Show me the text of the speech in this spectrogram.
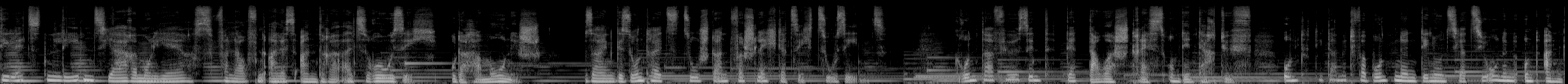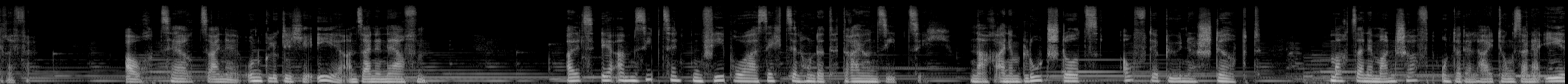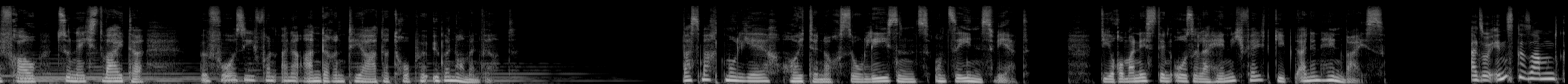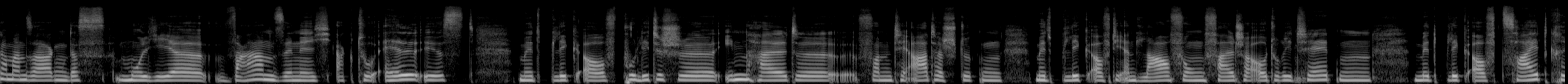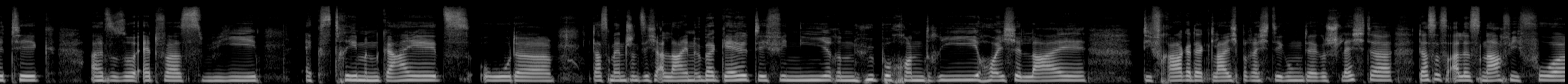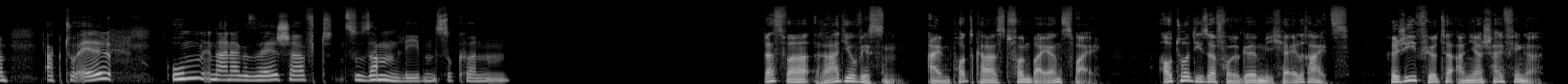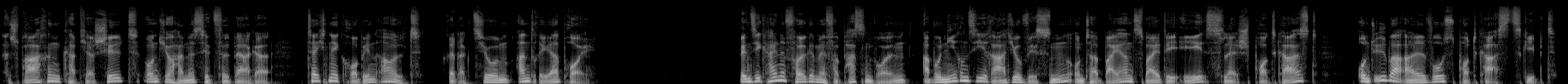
Die letzten Lebensjahre Molières verlaufen alles andere als rosig oder harmonisch. Sein Gesundheitszustand verschlechtert sich zusehends. Grund dafür sind der Dauerstress um den Tartüff und die damit verbundenen Denunziationen und Angriffe. Auch zerrt seine unglückliche Ehe an seine Nerven. Als er am 17. Februar 1673 nach einem Blutsturz auf der Bühne stirbt, macht seine Mannschaft unter der Leitung seiner Ehefrau zunächst weiter, bevor sie von einer anderen Theatertruppe übernommen wird. Was macht Molière heute noch so lesens- und sehenswert? Die Romanistin Ursula Hennigfeld gibt einen Hinweis. Also insgesamt kann man sagen, dass Molière wahnsinnig aktuell ist mit Blick auf politische Inhalte von Theaterstücken, mit Blick auf die Entlarvung falscher Autoritäten, mit Blick auf Zeitkritik, also so etwas wie extremen Geiz oder dass Menschen sich allein über Geld definieren, Hypochondrie, Heuchelei die Frage der Gleichberechtigung der Geschlechter, das ist alles nach wie vor aktuell, um in einer Gesellschaft zusammenleben zu können. Das war Radio Wissen, ein Podcast von Bayern 2. Autor dieser Folge Michael Reitz. Regie führte Anja Scheifinger. Es sprachen Katja Schild und Johannes Hitzelberger. Technik Robin Ault, Redaktion Andrea Breu. Wenn Sie keine Folge mehr verpassen wollen, abonnieren Sie Radio Wissen unter bayern2.de slash podcast und überall, wo es Podcasts gibt.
